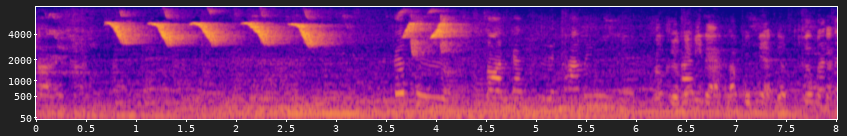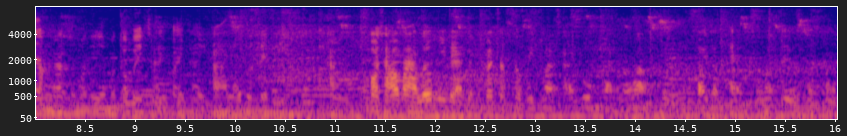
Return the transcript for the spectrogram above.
ใช่ใช่ ก็คือ ตอนกลางคืนถ้าไม่มีก็คือไม่มีแดดแล้วปุ๊บเนี่ยเดี๋ยวเครื่องมันจะทำงานของมันเองมันก็ไปใช้ไฟไกลฟ้าร้อยเปอร์เซ็นต์ครับพอเช้ามาเริ่มมีแดดเดี๋ยวมันก็จะสวิตช์มาใช้ร่วมกันระหว่างไฟจากแผงโซลาร์เซลล์กับโฟม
